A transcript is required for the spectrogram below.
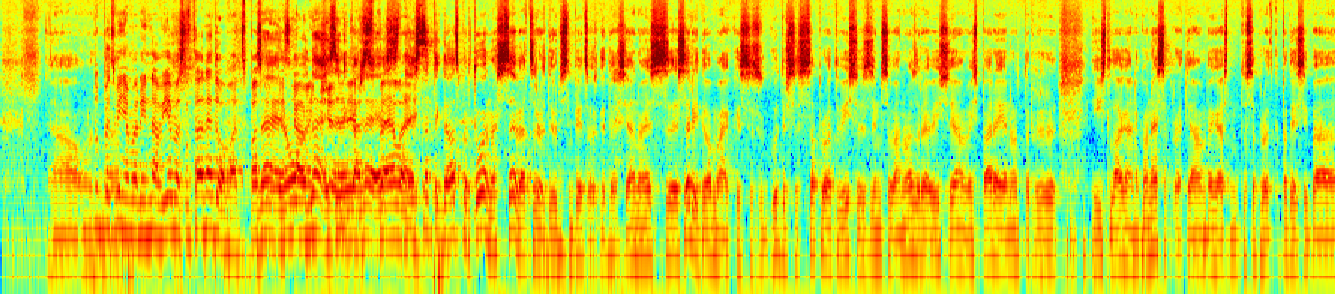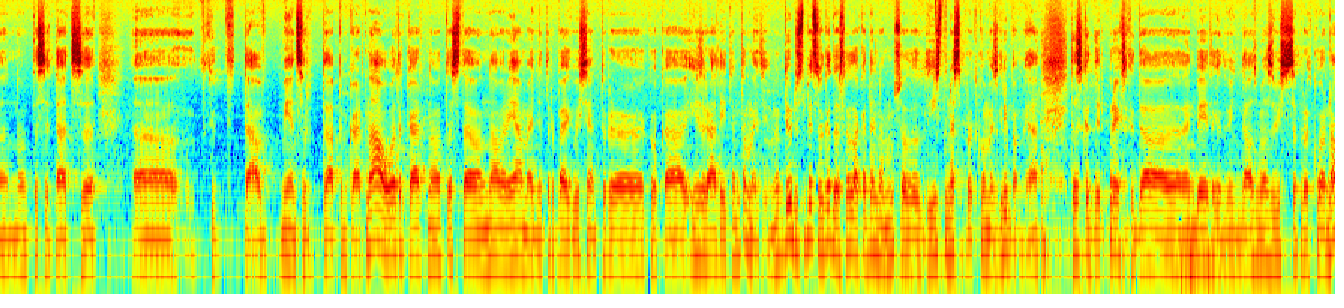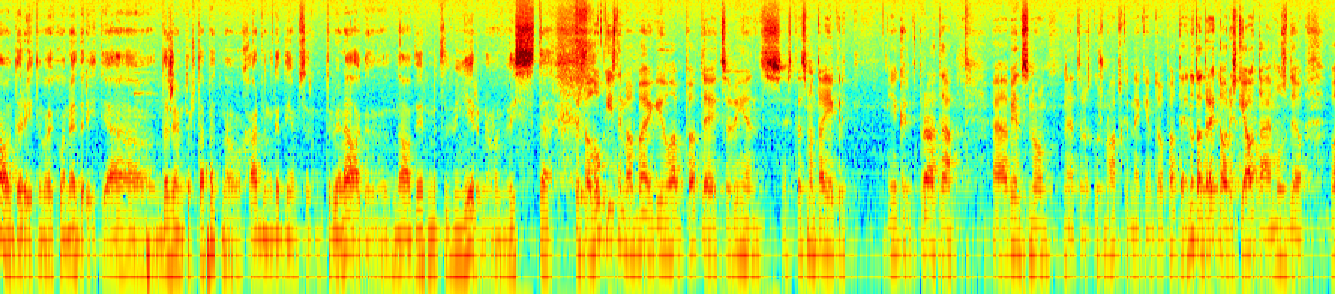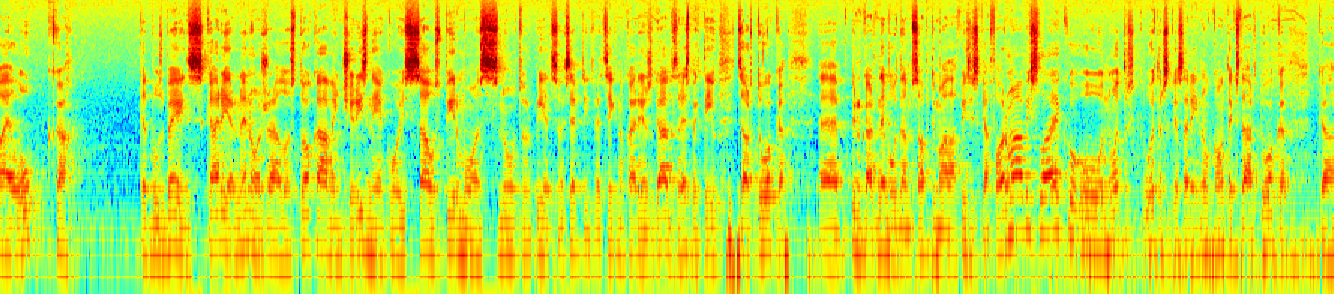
Un, nu, bet viņam arī nav iemesla tā nedomāt. Nē, nu, nē, zini, kā, nē, es, es ne tik daudz par to. Nu, es sevi atceros 25 gados. Ja? Nu, es, es arī domāju, ka es esmu gudrs, es saprotu visu, es zinu savā nozarē visu, ja? un vispārējie nu, tur īsti lāgā neko nesaprot. Ja? Beigās nu, tu saproti, ka patiesībā nu, tas ir tāds. Tā viens ir tā, pirmkārt, nav, otrkārt, no, tas tev nav arī jāmēģina tur beigties visiem tur kaut kā izrādīt un tam līdzīgi. Nu, 25 gados lielākā daļa no mums vēl īsti nesaprot, ko mēs gribam. Jā. Tas, kad ir prieks, ka NBA tagad viņi daudz maz visi saprot, ko ar naudu darīt vai ko nedarīt. Jā. Dažiem tur tāpat nav Hardena gadījums, ir, tur vienalga, nauda ir, nu, tad viņi ir. Nu. Bet Luku īstenībā baigi labi pateica viens, es, tas man tā iekrita, iekrita prātā. Uh, viens no, neatceros, kurš no apskatniekiem to pateica. Nu, tādu retorisku jautājumu uzdeva. Vai Luka, kad būs beidzis karjeru, nenožēlos to, kā viņš ir izniekojis savus pirmos, nu, piecus vai septiņus vai cik no karjeras gadus, respektīvi, caur to, ka pirmkārt nebūdams optimālā fiziskā formā visu laiku, un otrs, otrs kas arī nu, kontekstā ar to, ka ka,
